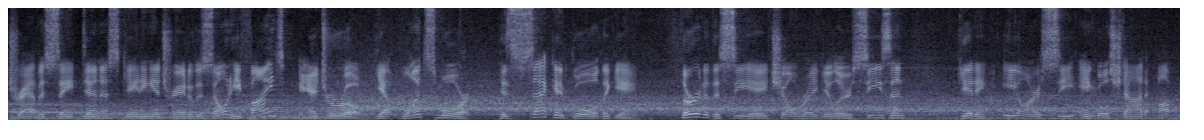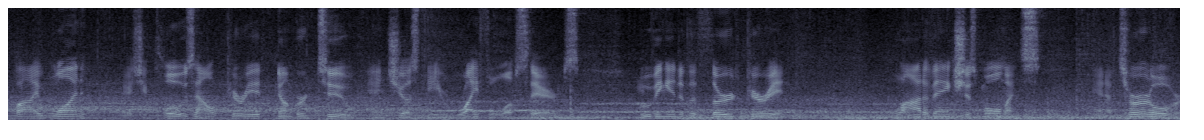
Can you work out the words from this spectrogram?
Travis St. Denis gaining entry into the zone. He finds Andrew Rowe yet once more his second goal of the game, third of the CHL regular season, getting ERC Ingolstadt up by one as you close out period number two and just a rifle upstairs. Moving into the third period, a lot of anxious moments and a turnover.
